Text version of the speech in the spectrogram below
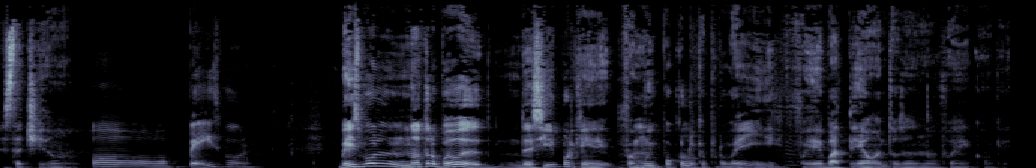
está chido. O béisbol. Béisbol no te lo puedo de- decir porque fue muy poco lo que probé y fue bateo, entonces no fue como que...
